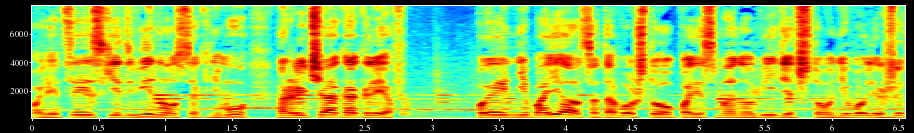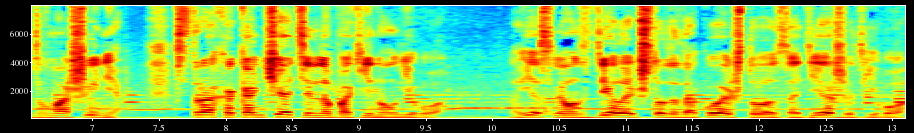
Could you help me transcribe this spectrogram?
Полицейский двинулся к нему, рыча как лев. Пейн не боялся того, что полисмен увидит, что у него лежит в машине. Страх окончательно покинул его. Но если он сделает что-то такое, что задержит его,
